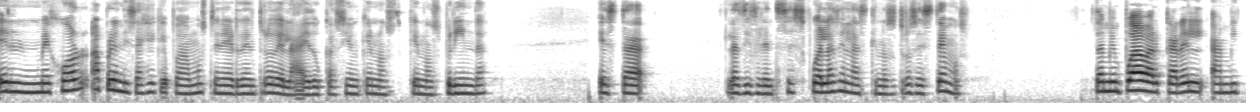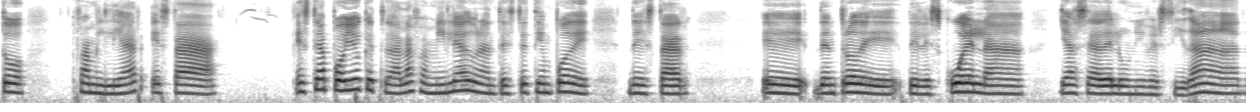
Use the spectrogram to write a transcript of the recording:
el mejor aprendizaje que podamos tener dentro de la educación que nos, que nos brinda esta, las diferentes escuelas en las que nosotros estemos. También puede abarcar el ámbito familiar, esta, este apoyo que te da la familia durante este tiempo de, de estar eh, dentro de, de la escuela, ya sea de la universidad,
